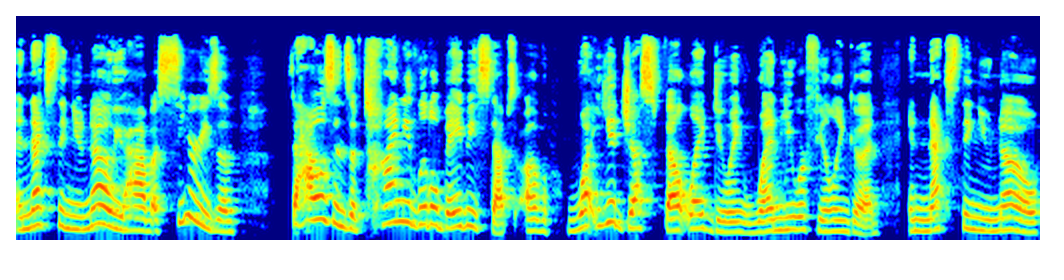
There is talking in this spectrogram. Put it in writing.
And next thing you know, you have a series of thousands of tiny little baby steps of what you just felt like doing when you were feeling good. And next thing you know,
